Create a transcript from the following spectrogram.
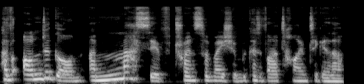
have undergone a massive transformation because of our time together.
